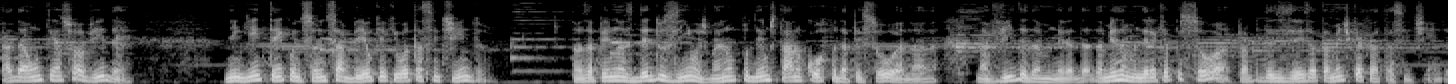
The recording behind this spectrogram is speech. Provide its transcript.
Cada um tem a sua vida. Ninguém tem condições de saber o que, é que o outro está sentindo. Nós apenas deduzimos, mas não podemos estar no corpo da pessoa, na, na vida da, maneira, da, da mesma maneira que a pessoa, para poder dizer exatamente o que, é que ela está sentindo.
